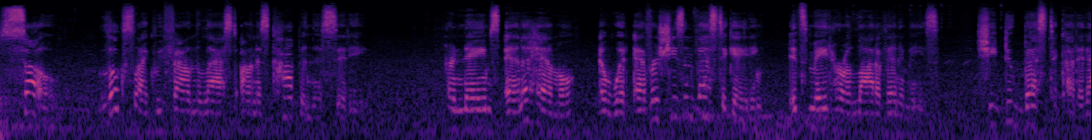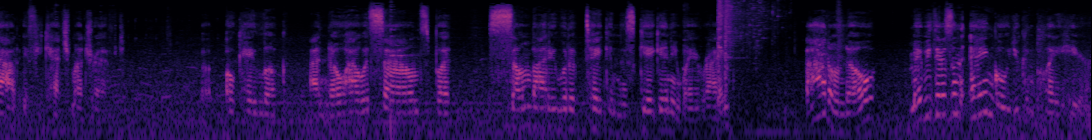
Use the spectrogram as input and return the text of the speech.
So, Looks like we found the last honest cop in this city. Her name's Anna Hamill, and whatever she's investigating, it's made her a lot of enemies. She'd do best to cut it out if you catch my drift. Uh, okay, look, I know how it sounds, but somebody would have taken this gig anyway, right? I don't know. Maybe there's an angle you can play here.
